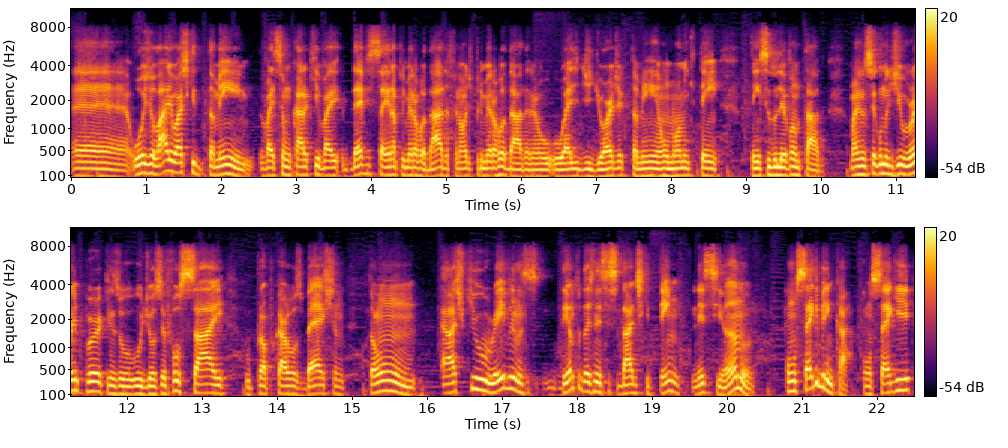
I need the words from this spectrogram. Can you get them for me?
é, hoje o Lari eu acho que também vai ser um cara que vai deve sair na primeira rodada, final de primeira rodada, né? O, o Ed de Georgia, que também é um nome que tem, tem sido levantado. Mas no segundo dia, o Ronnie Perkins, o, o Joseph Osai, o próprio Carlos Basham. Então, acho que o Ravens, dentro das necessidades que tem nesse ano, consegue brincar, consegue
